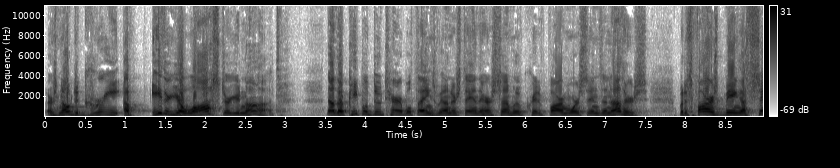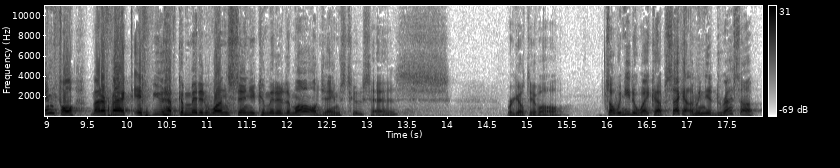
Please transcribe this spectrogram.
there's no degree of either you're lost or you're not. Now, the people do terrible things. We understand there are some who have committed far more sins than others. But as far as being a sinful, matter of fact, if you have committed one sin, you committed them all, James 2 says. We're guilty of all. So we need to wake up. Secondly, we need to dress up.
